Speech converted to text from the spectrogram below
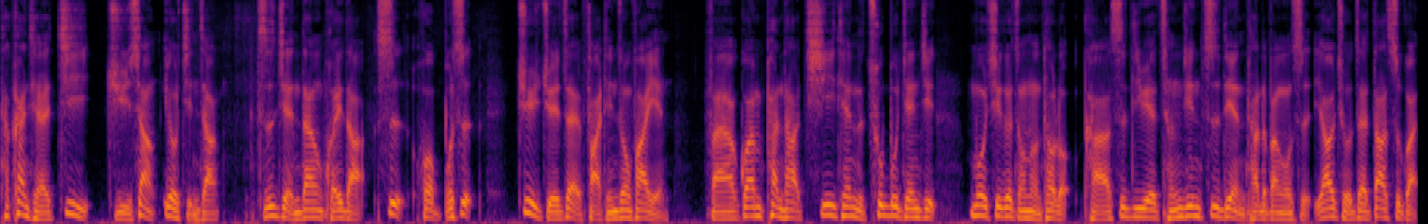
他看起来既沮丧又紧张，只简单回答是或不是。拒绝在法庭中发言，法官判他七天的初步监禁。墨西哥总统透露，卡斯蒂约曾经致电他的办公室，要求在大使馆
